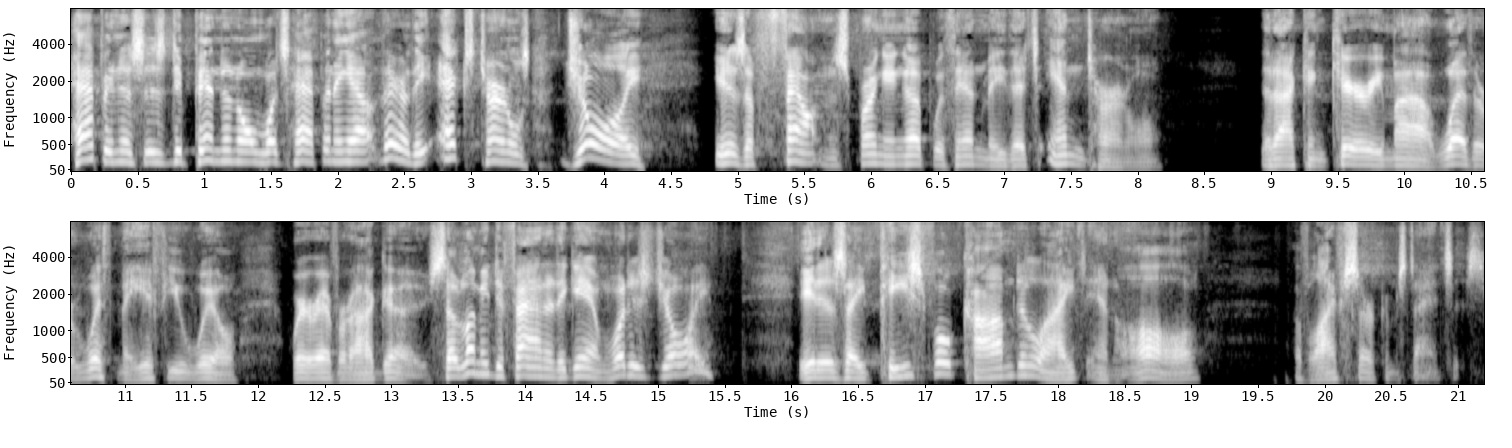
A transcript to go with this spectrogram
Happiness is dependent on what's happening out there. The externals, joy is a fountain springing up within me that's internal, that I can carry my weather with me, if you will, wherever I go. So let me define it again. What is joy? It is a peaceful, calm delight in all of life's circumstances.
